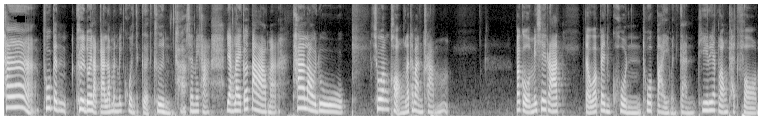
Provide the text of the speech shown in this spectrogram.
ถ้าพูดกันคือโดยหลักการแล้วมันไม่ควรจะเกิดขึ้นค่ะใช่ไหมคะ อย่างไรก็ตามอะถ้าเราดูช่วงของรัฐบาลทรัมป์ ปรากฏว่าไม่ใช่รัฐ แต่ว่าเป็นคนทั่วไปเหมือนกัน ที่เรียกร้องแพลตฟอร์ม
